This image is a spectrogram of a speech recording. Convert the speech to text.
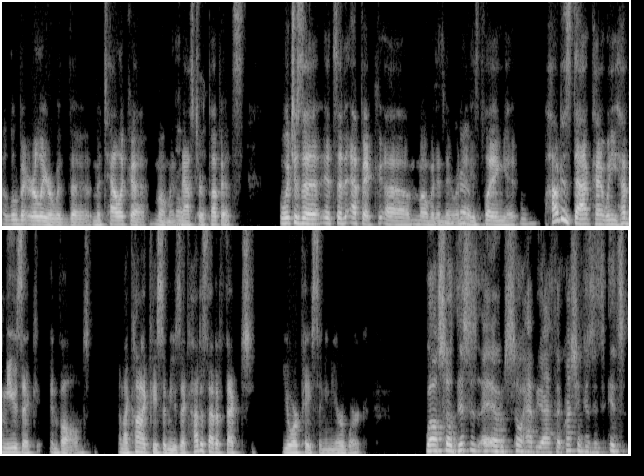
a little bit earlier with the Metallica moment, oh, Master of Puppets, which is a it's an epic uh, moment it's in there incredible. when he's playing it. How does that kind of when you have music involved, an iconic piece of music, how does that affect your pacing and your work? Well, so this is, and I'm so happy you asked that question because it's it's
